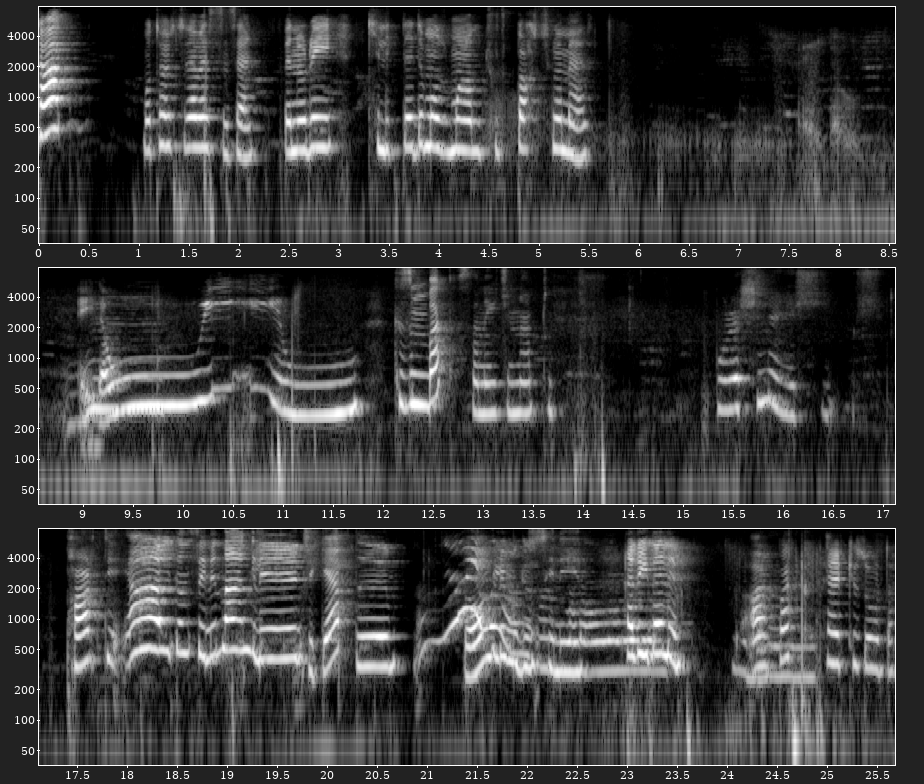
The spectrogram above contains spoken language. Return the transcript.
Tak. Motor süremezsin sen. Ben orayı kilitledim o zaman çocuklar süremez. Hello. Kızım bak sana için ne yaptım. Burası ne yeşilmiş? Parti. Bakın senin doğum günün. Şaka yaptım. Doğum günün bugün senin. Hadi gidelim. Aa, bak herkes orada.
